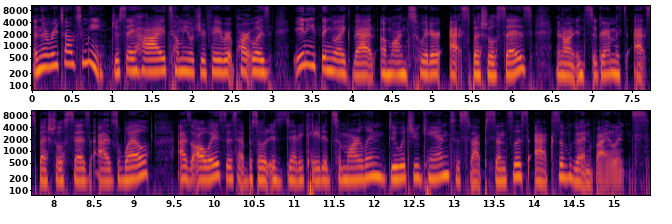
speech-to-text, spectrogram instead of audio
And then reach out to me. Just say hi, tell me what your favorite part was, anything like that. I'm on Twitter at Special Says, and on Instagram it's at Special Says as well. As always, this episode is dedicated to Marlon. Do what you can to stop senseless acts of gun violence.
